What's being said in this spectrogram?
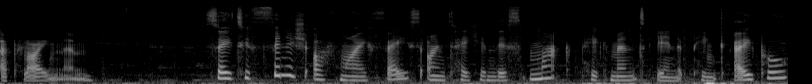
applying them so to finish off my face, I'm taking this MAC pigment in Pink Opal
